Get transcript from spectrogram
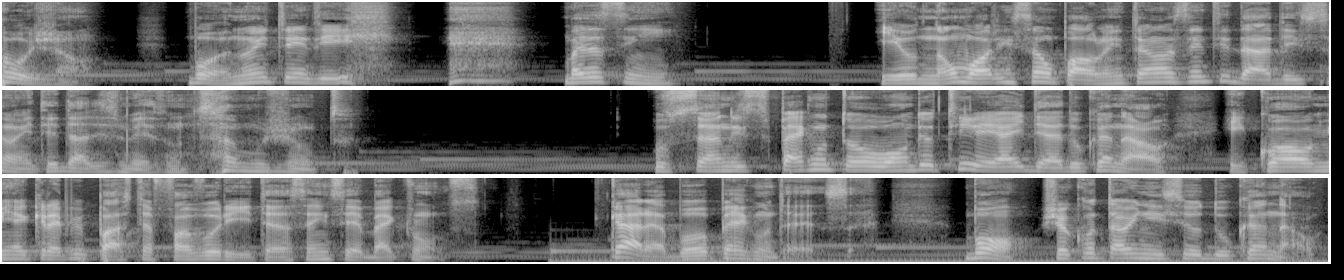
Ô, João. Bom, eu não entendi. Mas assim, eu não moro em São Paulo, então as entidades são entidades mesmo. Tamo junto. O Sanis perguntou onde eu tirei a ideia do canal e qual a minha creepypasta favorita sem ser Backrooms. Cara, boa pergunta essa. Bom, deixa eu contar o início do canal.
